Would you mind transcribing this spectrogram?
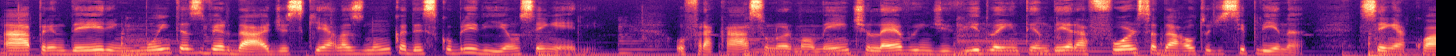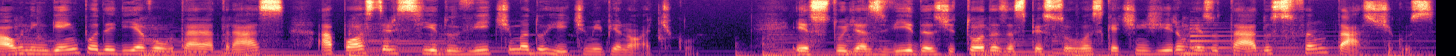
a aprenderem muitas verdades que elas nunca descobririam sem ele. O fracasso normalmente leva o indivíduo a entender a força da autodisciplina, sem a qual ninguém poderia voltar atrás após ter sido vítima do ritmo hipnótico. Estude as vidas de todas as pessoas que atingiram resultados fantásticos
